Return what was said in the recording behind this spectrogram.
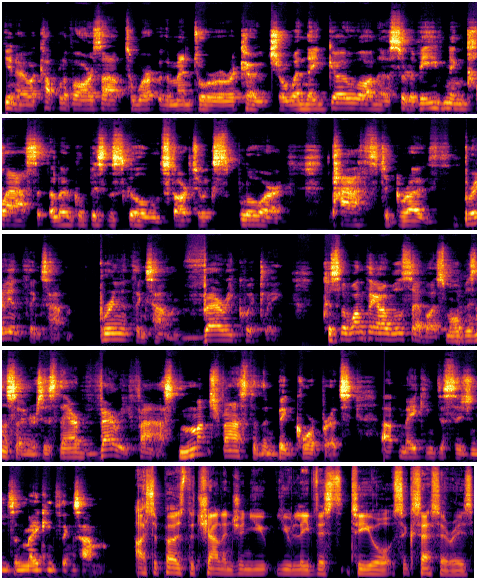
you know, a couple of hours out to work with a mentor or a coach, or when they go on a sort of evening class at the local business school and start to explore paths to growth, brilliant things happen. Brilliant things happen very quickly. Because the one thing I will say about small business owners is they're very fast, much faster than big corporates at making decisions and making things happen. I suppose the challenge, and you you leave this to your successor, is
